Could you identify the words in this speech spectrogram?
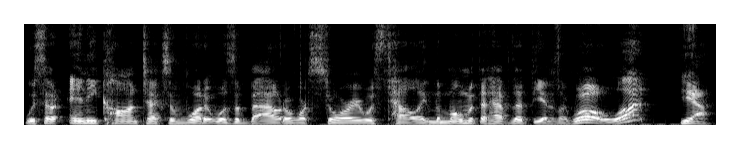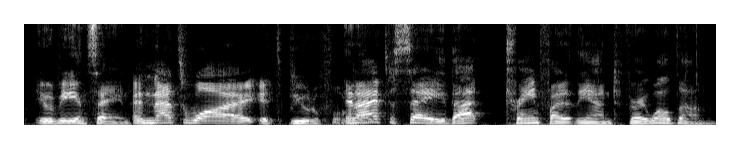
without any context of what it was about or what story it was telling, the moment that happens at the end is like, whoa, what? Yeah, it would be insane. And that's why it's beautiful. And I have to say that train fight at the end, very well done.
